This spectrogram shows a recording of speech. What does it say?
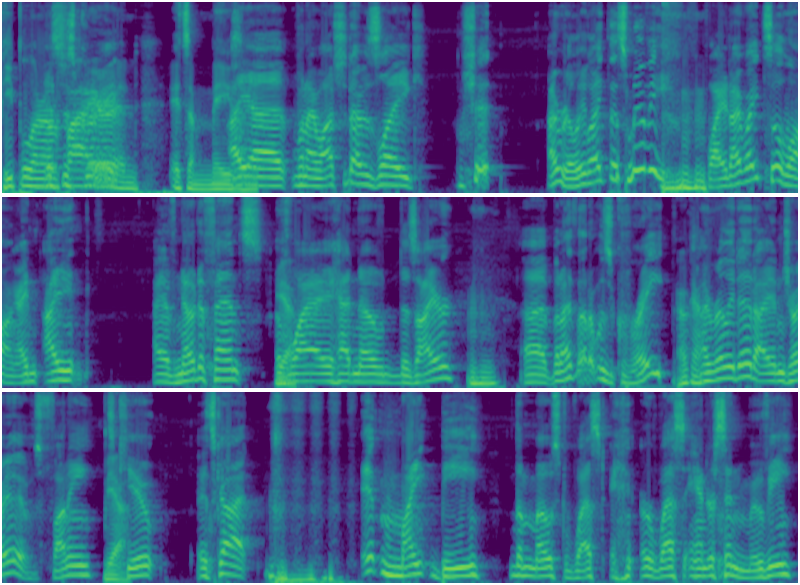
people are on It's just fire, great. and it's amazing. I uh, when I watched it, I was like, oh, "Shit, I really like this movie. why did I wait so long?" I I I have no defense of Yeah. Mm-hmm. why I had no desire, uh, but I thought it was great. Okay. I really did. I enjoyed it. It was funny. It's Yeah. cute. It's got. it might be the most West or Wes Anderson movie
